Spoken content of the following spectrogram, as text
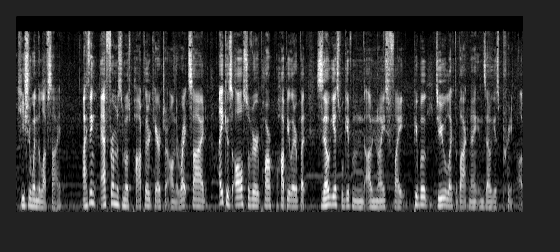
he should win the left side. I think Ephraim is the most popular character on the right side. Ike is also very po popular, but Zelgius will give him a nice fight. People do like the Black Knight and Zelgius pretty, uh,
